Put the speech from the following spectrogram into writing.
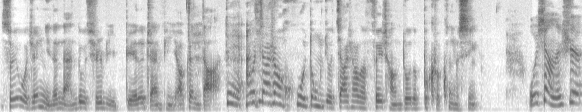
所以我觉得你的难度其实比别的展品要更大。对，因而且为加上互动，就加上了非常多的不可控性。我想的是，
